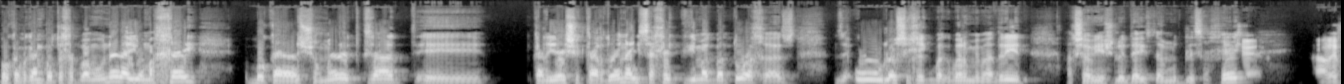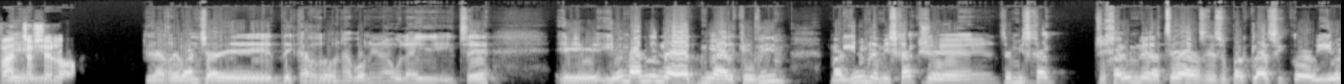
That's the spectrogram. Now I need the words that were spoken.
בוקה גם פותחת במונרה, יום אחרי, בוקה שומרת קצת, אה, כנראה שקרדונה ישחק כמעט בטוח, אז זה, הוא לא שיחק בגבר ממדריד, עכשיו יש לו את ההזדמנות לשחק. כן, הרבנצ'ה אה, שלו. לרבנצ'ה דה קרדונה, בוא נראה, אולי יצא. אה, יהיה מעניין לדעת מי ההרכבים, מגיעים למשחק שזה משחק שחייבים לנצח, זה סופר קלאסיקו, יהיה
